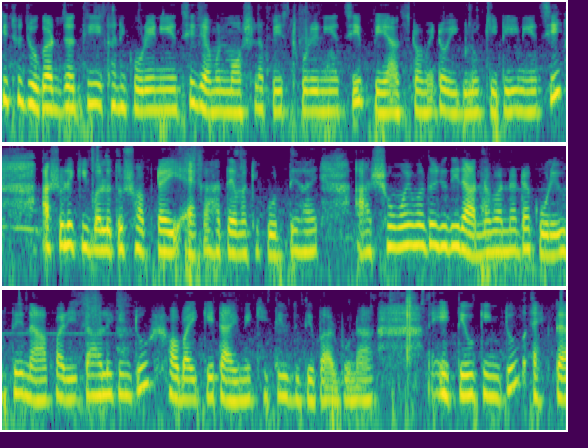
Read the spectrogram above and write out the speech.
কিছু জোগাড় জাতি এখানে করে নিয়েছি, যেমন মশলা পেস্ট করে নিয়েছি, পেঁয়াজ, টমেটো এইগুলো কেটেই নিয়েছি। আসলে কি বলো তো সবটাই একা হাতে আমাকে করতে হয়। আর সময় মতো যদি রান্নাবান্নাটা করে উঠতে না পারি, তাহলে কিন্তু সবাইকে টাইমে খেতেও দিতে পারব না। এতেও কিন্তু একটা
